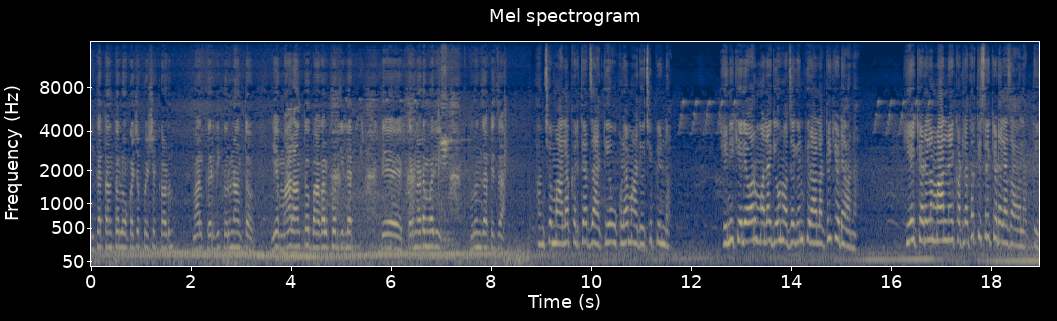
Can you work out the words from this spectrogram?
विकत आणतो लोकांचे पैसे काढून माल खरेदी करून आणतो. हे माल आणतो बागलकोट जिल्ह्यात ते कर्नाटकमध्ये पुरून जातेचा. आमच्या माला करत्यात जाते उकळ्या महादेवची पिंड. हेनी केल्यावर मला घेऊन वजा घेऊन फिरावं लागते खेड्यावाना. हे खेड्याला माल नाही कटला तर तिसऱ्या खेड्याला जावं लागते.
